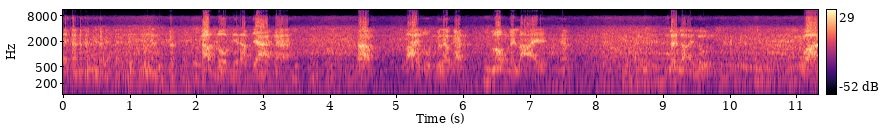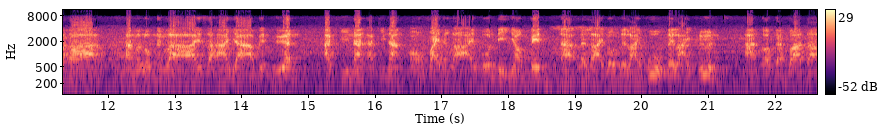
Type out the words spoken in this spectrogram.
ยนับลมเนี่ยนับยากนะครับหลายลมก็แล้วกัน ลมหลายๆหลายๆลมวาตาอันว่าลมทั้งหลาย สหายาเป็นเพื่อนอาคีนางอาคีนางของไฟทั้งหลายโหนดีย่อมเป็นนะหลาย ๆ ลมหลาย ๆ วูบหลาย ๆ คลื่น อ่านพร้อมกันวาตา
